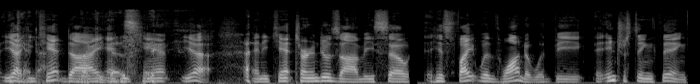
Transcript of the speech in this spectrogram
Yeah, he can't die, like he and he can't. Yeah, and he can't turn into a zombie. So his fight with Wanda would be an interesting thing.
